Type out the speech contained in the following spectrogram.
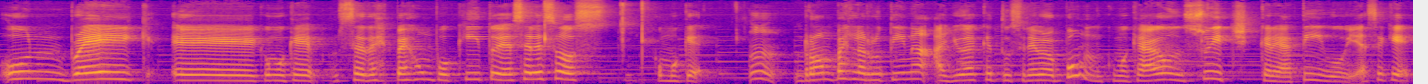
un break, eh, como que se despeja un poquito y hacer esos, como que mm, rompes la rutina, ayuda a que tu cerebro, ¡pum!, como que haga un switch creativo y hace que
